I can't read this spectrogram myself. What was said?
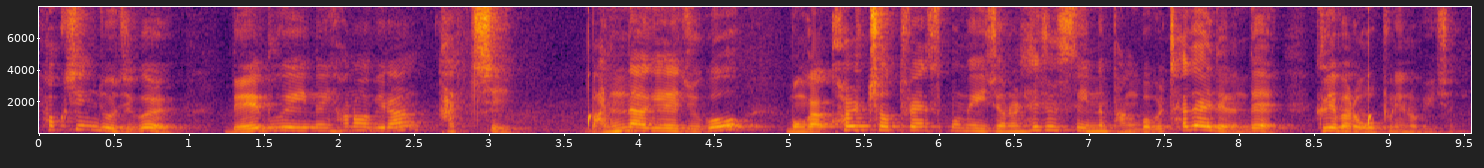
혁신 조직을 내부에 있는 현업이랑 같이 만나게 해주고 뭔가 컬처 트랜스포메이션을 해줄 수 있는 방법을 찾아야 되는데 그게 바로 오픈 이노베이션인 거예요.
